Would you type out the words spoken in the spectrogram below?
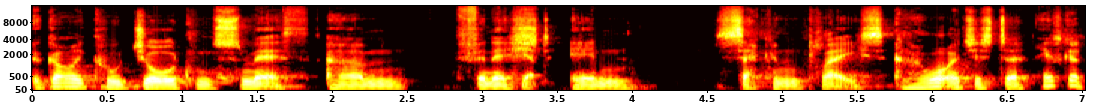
a guy called Jordan Smith um, finished yep. in second place, and I wanted just to. He's good.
